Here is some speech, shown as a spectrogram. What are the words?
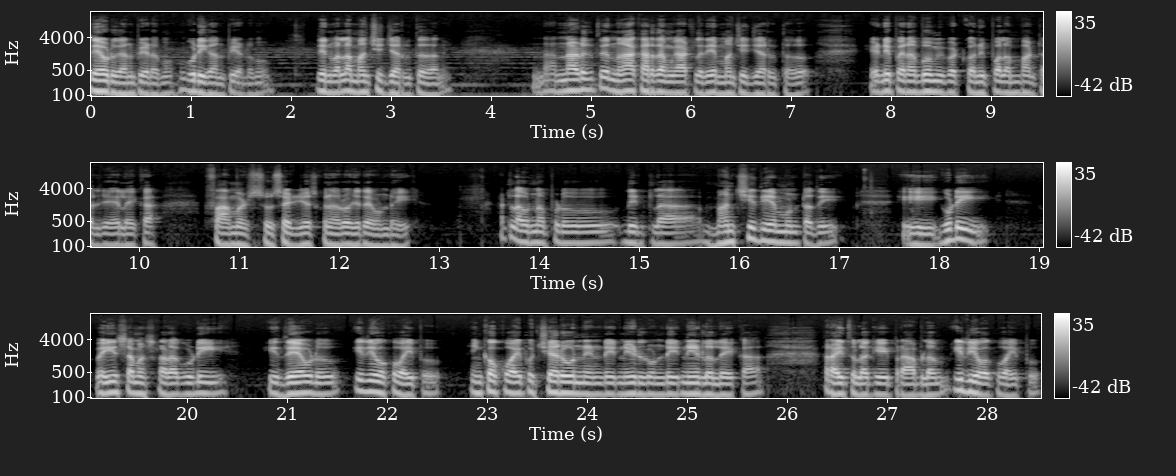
దేవుడు కనిపించడము గుడి కనిపించడము దీనివల్ల మంచి జరుగుతుందని. నన్ను అడిగితే నాకు అర్థం కావట్లేదు ఏం మంచిది జరుగుతుందో. ఎండిపోయిన భూమి పెట్టుకొని పొలం పంటలు చేయలేక ఫార్మర్స్ సూసైడ్ చేసుకునే రోజులే ఉండేవి అట్లా ఉన్నప్పుడు దీంట్లో మంచిది ఏముంటుంది? ఈ గుడి వెయ్యి సంవత్సరాల గుడి ఈ దేవుడు ఇది ఒకవైపు. ఇంకొక వైపు చెరువు నిండి నీళ్ళు ఉండి నీళ్ళు లేక రైతులకి ప్రాబ్లం ఇది ఒకవైపు.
